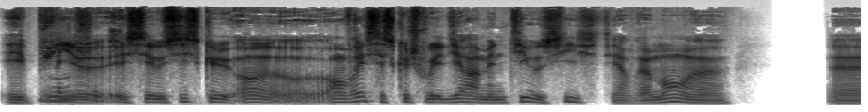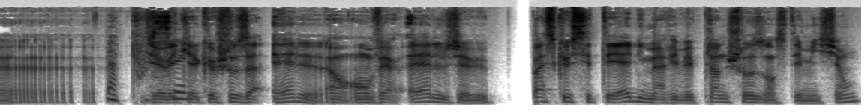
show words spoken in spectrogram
Et puis, euh, et c'est aussi ce que, en, en vrai, c'est ce que je voulais dire à Menti aussi. C'était vraiment, euh, j'avais quelque chose à elle, en- envers elle. J'avais parce que c'était elle, il m'arrivait plein de choses dans cette émission.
